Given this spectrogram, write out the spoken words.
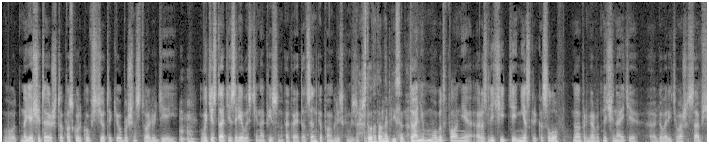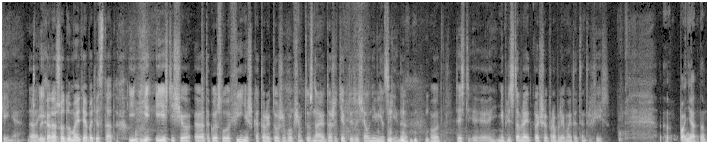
Вот. Но я считаю, что поскольку все-таки у большинства людей в аттестате зрелости написана какая-то оценка по английскому языку, Что-то там написано. то они могут вполне различить те несколько слов, ну, например, вот начинаете говорить ваши сообщения, да, Вы и- хорошо думаете об аттестатах. И, и есть еще э, такое слово финиш, которое тоже, в общем-то, знают даже те, кто изучал немецкий. Да? Вот. То есть э, не представляет большой проблемы этот интерфейс. Понятно.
